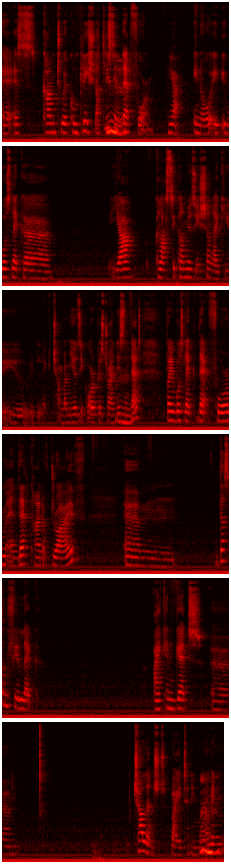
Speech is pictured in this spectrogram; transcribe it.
uh, has come to a completion at least in Mhm. that form Yeah. you know it, it was like a yeah classical musician like you you like chamber music orchestra and this Mhm. and that but it was like that form and that kind of drive um, doesn't feel like I can get um, challenged by it anymore. I Mhm. mean,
